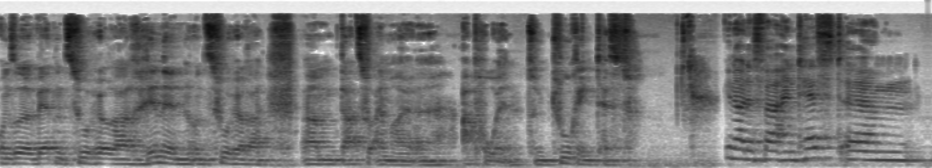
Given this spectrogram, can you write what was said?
unsere werten Zuhörerinnen und Zuhörer ähm, dazu einmal äh, abholen? Zu dem Turing-Test. Genau, das war ein Test ähm,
